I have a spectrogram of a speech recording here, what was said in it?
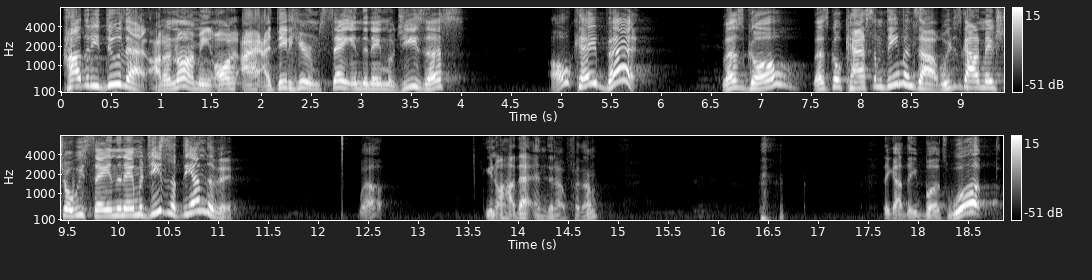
How did he do that? I don't know. I mean, all, I, I did hear him say, in the name of Jesus. Okay, bet. Let's go. Let's go cast some demons out. We just got to make sure we say in the name of Jesus at the end of it. Well, you know how that ended up for them. they got their butts whooped.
